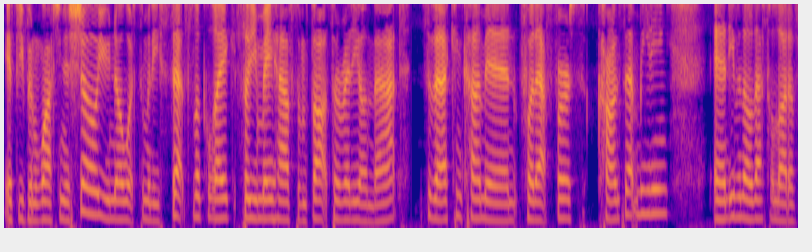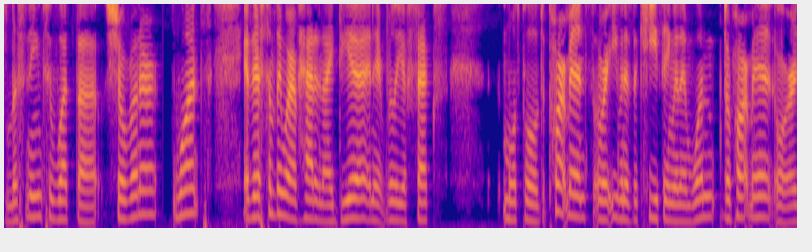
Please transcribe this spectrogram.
If you've been watching a show, you know what some of these sets look like. So you may have some thoughts already on that so that I can come in for that first concept meeting. And even though that's a lot of listening to what the showrunner wants, if there's something where I've had an idea and it really affects multiple departments or even as a key thing within one department or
